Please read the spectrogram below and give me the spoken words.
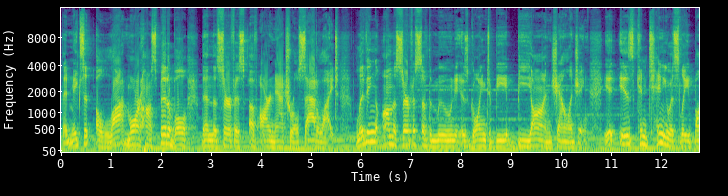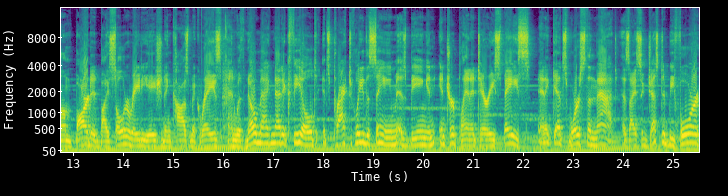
that makes it a lot more hospitable than the surface of our natural satellite. Living on the surface of the moon is going to be beyond challenging. It is continuously bombarded by solar radiation and cosmic rays, and with no magnetic field, it's practically the same as being in interplanetary space. And it gets worse than that. As I suggested before,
